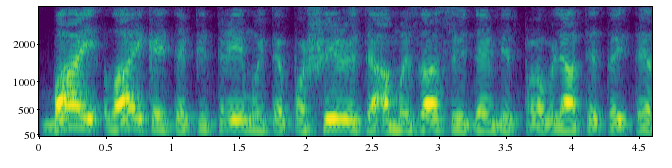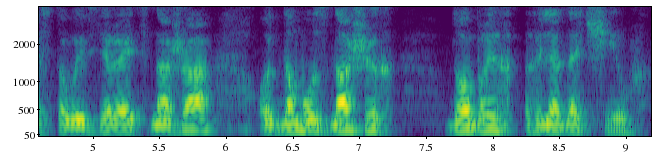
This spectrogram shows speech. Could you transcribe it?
Бай, лайкайте, підтримуйте, поширюйте, а ми зараз йдемо відправляти той тестовий взірець ножа одному з наших добрих глядачів.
